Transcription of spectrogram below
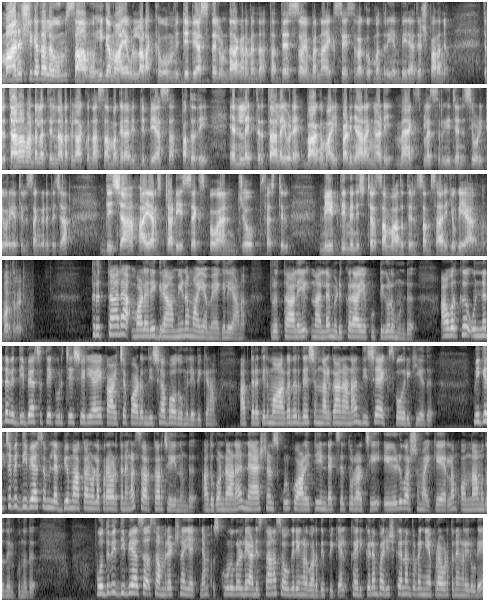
മാനുഷിക തലവും സാമൂഹികമായ ഉള്ളടക്കവും വിദ്യാഭ്യാസത്തിൽ ഉണ്ടാകണമെന്ന് തദ്ദേശ സ്വയംഭരണ എക്സൈസ് വകുപ്പ് മന്ത്രി എം പി രാജേഷ് പറഞ്ഞു. തൃത്താല മണ്ഡലത്തിൽ നടപ്പിലാക്കുന്ന സമഗ്ര വിദ്യാഭ്യാസ പദ്ധതി എൻലൈറ്റ് തൃത്താലയുടെ ഭാഗമായി പടിഞ്ഞാറങ്ങാടി മാക്സ് പ്ലസ് റീജൻസി ഓഡിറ്റോറിയത്തിൽ സംഘടിപ്പിച്ച Disha higher studies expo and job ഫെസ്റ്റിൽ meet the minister സംവാദത്തിൽ സംസാരിക്കുകയായിരുന്നു മന്ത്രി. തൃത്താല വളരെ ഗ്രാമീണമായ മേഖലയാണ്. തൃത്താലയിൽ നല്ല മിടുക്കരായ കുട്ടികളുമുണ്ട്. അവർക്ക് ഉന്നത വിദ്യാഭ്യാസത്തെക്കുറിച്ച് ശരിയായ കാഴ്ചപ്പാടും ദിശാബോധവും ലഭിക്കണം. അത്തരത്തിൽ മാർഗനിർദ്ദേശം നൽകാനാണ് ദിശ എക്സ്പോ ഒരുക്കിയത്. മികച്ച വിദ്യാഭ്യാസം ലഭ്യമാക്കാനുള്ള പ്രവർത്തനങ്ങൾ സർക്കാർ ചെയ്യുന്നുണ്ട്. അതുകൊണ്ടാണ് നാഷണൽ സ്കൂൾ ക്വാളിറ്റി ഇൻഡെക്സിൽ തുടർച്ചയായി ഏഴു വർഷമായി കേരളം ഒന്നാമത് നിൽക്കുന്നത്. പൊതുവിദ്യാഭ്യാസ സംരക്ഷണ യജ്ഞം സ്കൂളുകളുടെ അടിസ്ഥാന സൗകര്യങ്ങൾ വർദ്ധിപ്പിക്കൽ കരിക്കുലം പരിഷ്കരണം തുടങ്ങിയ പ്രവർത്തനങ്ങളിലൂടെ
